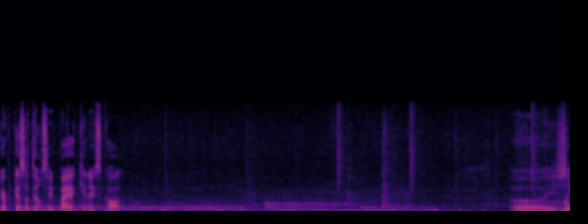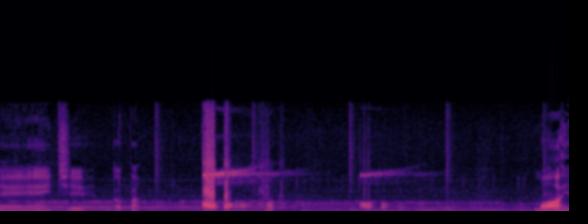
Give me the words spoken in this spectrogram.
É porque só tem um senpai aqui na escola. Oi, gente. Opa. Mo Morre.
